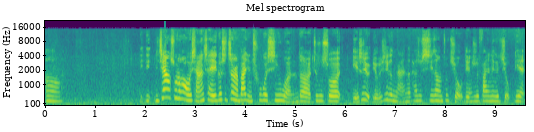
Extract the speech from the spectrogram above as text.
嗯，你你你这样说的话，我想起来一个是正儿八经出过新闻的，就是说也是有有是一个男的，他是西藏住酒店，就是发现那个酒店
